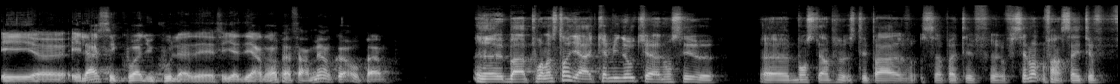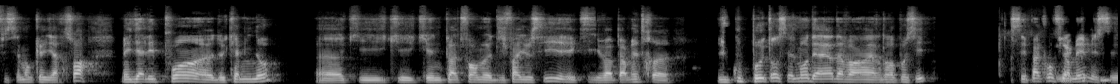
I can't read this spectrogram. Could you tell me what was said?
Et, et, là, c'est quoi du coup Il y a des airdrops à farmer encore ou pas? Bah, Pour l'instant, il y a Camino qui a annoncé euh, bon, c'était un peu, c'était pas, ça n'a pas été officiellement, enfin, ça a été officiellement que hier soir, mais il y a les points euh, de Camino, euh, qui, qui, qui est une plateforme DeFi aussi et qui va permettre, euh, du coup, potentiellement derrière d'avoir un airdrop aussi. C'est pas confirmé, mais c'est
